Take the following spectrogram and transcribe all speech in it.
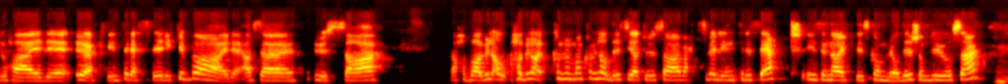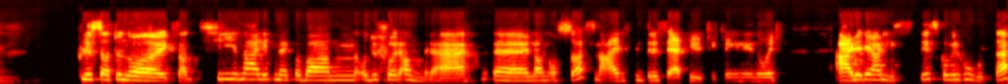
du har økte interesser, ikke bare altså USA vel, man kan vel aldri si at USA har vært så veldig interessert i sine arktiske områder som du jo sa. Pluss at du nå sant, Kina er litt mer på banen, og du får andre eh, land også som er interessert i utviklingen i nord. Er det realistisk overhodet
